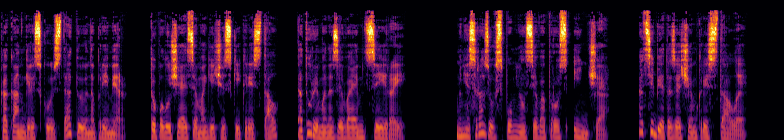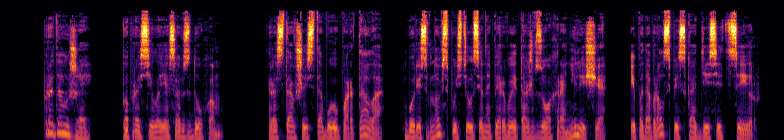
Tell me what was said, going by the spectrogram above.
как ангельскую статую, например, то получается магический кристалл, который мы называем цейрой. Мне сразу вспомнился вопрос Инча. «А тебе-то зачем кристаллы?» «Продолжай», — попросила я со вздохом. Расставшись с тобой у портала, Борис вновь спустился на первый этаж в зоохранилище и подобрал с песка десять цейр.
